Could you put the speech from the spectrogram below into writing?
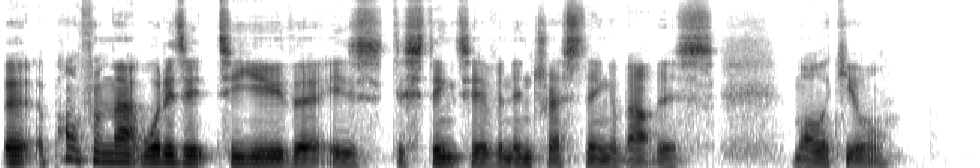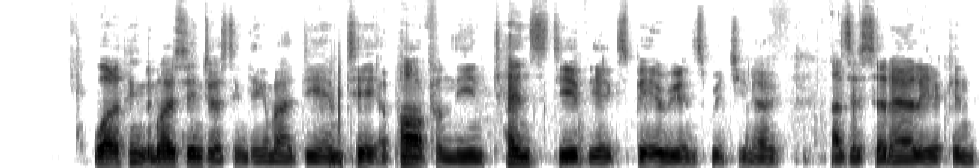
But apart from that, what is it to you that is distinctive and interesting about this molecule? Well, I think the most interesting thing about DMT, apart from the intensity of the experience, which, you know, as I said earlier, can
